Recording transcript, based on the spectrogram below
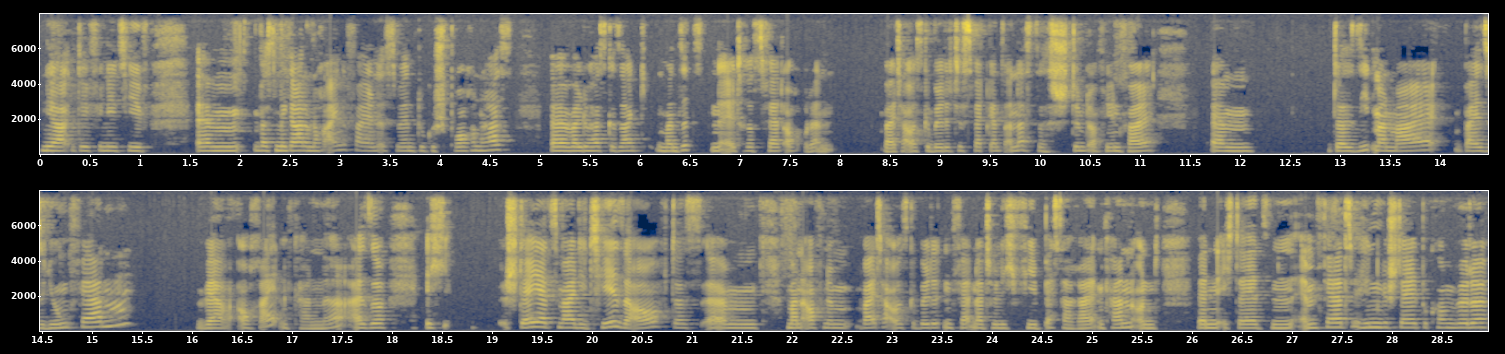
Ja, definitiv. Ähm, was mir gerade noch eingefallen ist, während du gesprochen hast, äh, weil du hast gesagt, man sitzt ein älteres Pferd auch oder ein weiter ausgebildetes Pferd ganz anders. Das stimmt auf jeden Fall. Ähm, da sieht man mal bei so Jungpferden, wer auch reiten kann. Ne? Also ich stelle jetzt mal die These auf, dass ähm, man auf einem weiter ausgebildeten Pferd natürlich viel besser reiten kann. Und wenn ich da jetzt ein M-Pferd hingestellt bekommen würde,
